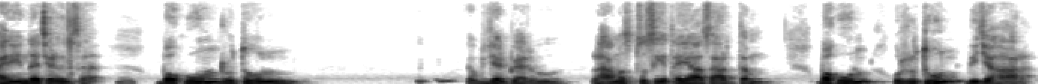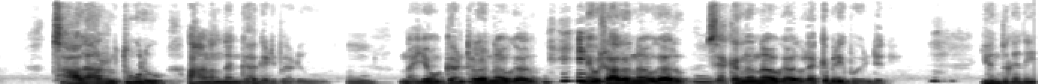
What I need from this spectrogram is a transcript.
ఆయన ఏం రాశాడో తెలుసా? బహూన్ ఋతువున్ జరిపారు. రామస్తు సీతయా సార్థం. బహూన్ ఋతువున్ విజహార. చాలా ఋతువులు ఆనందంగా గడిపాడు. నయ్యం గంటలు అన్నావు కాదు నిమిషాలు అన్నావు కాదు సెకండ్లు అన్నావు కాదు లెక్క పెరిగిపోయి ఉండేది. ఎందుకది?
